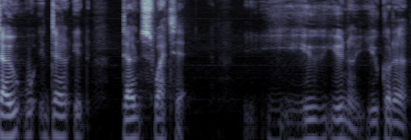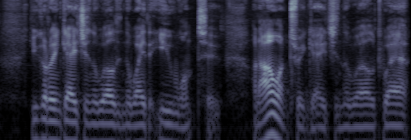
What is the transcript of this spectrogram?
Don't don't don't sweat it. You you know you got to you got to engage in the world in the way that you want to, and I want to engage in the world where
